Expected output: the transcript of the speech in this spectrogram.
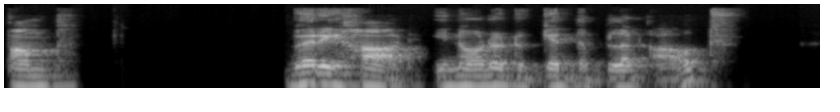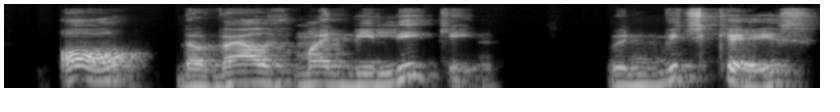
pump very hard in order to get the blood out, or the valve might be leaking, in which case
